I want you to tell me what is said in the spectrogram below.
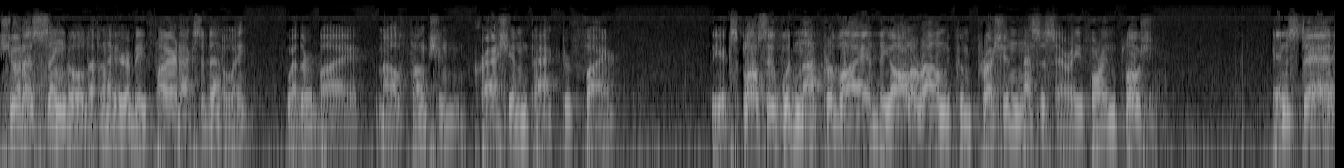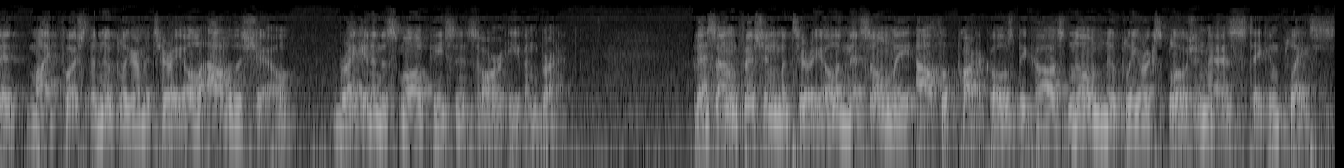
Should a single detonator be fired accidentally, whether by malfunction, crash impact, or fire, the explosive would not provide the all-around compression necessary for implosion. Instead, it might push the nuclear material out of the shell, break it into small pieces, or even burn it. This unfissioned material emits only alpha particles because no nuclear explosion has taken place.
